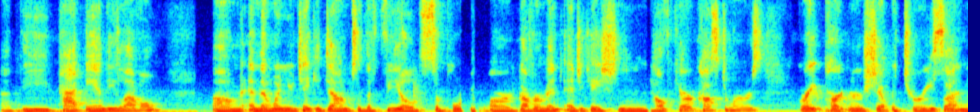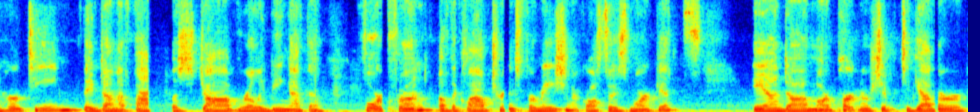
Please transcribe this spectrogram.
at the Pat Andy level. Um, and then when you take it down to the field, supporting our government education and healthcare customers, great partnership with Teresa and her team. They've done a fabulous job really being at the forefront of the cloud transformation across those markets. And um, our partnership together,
